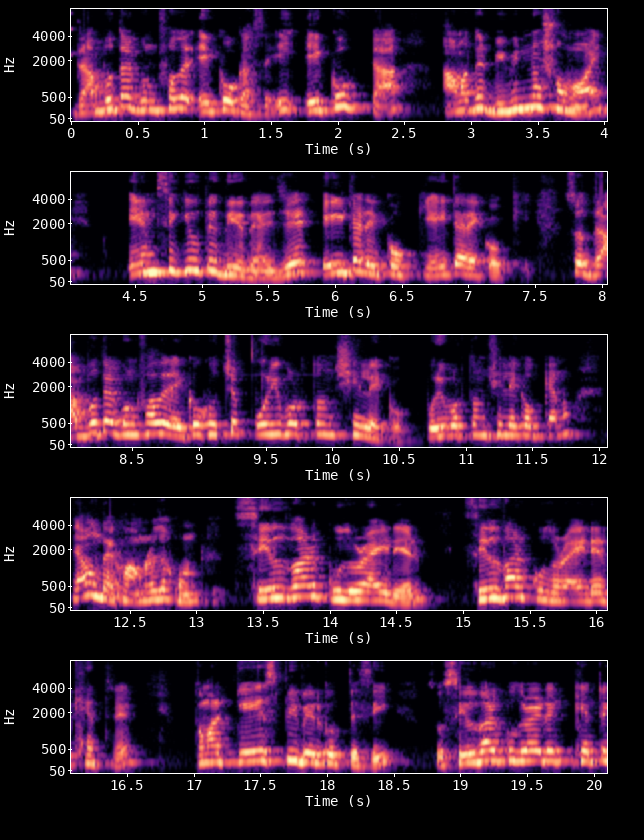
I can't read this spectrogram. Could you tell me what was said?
দ্রাব্যতার গুণফলের একক আছে। এই এককটা আমাদের বিভিন্ন সময় এমসিকিউতে দিয়ে দেয় যে এইটার একক কি, এইটার একক কি। সো দ্রাব্যতার গুণফলের একক হচ্ছে পরিবর্তনশীল একক। পরিবর্তনশীল একক কেন? যেমন দেখো, আমরা যখন সিলভার ক্লোরাইডের সিলভার ক্লোরাইডের ক্ষেত্রে তোমার কেএসপি বের করতেছি সো সিলভার ক্লোরাইডের ক্ষেত্রে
